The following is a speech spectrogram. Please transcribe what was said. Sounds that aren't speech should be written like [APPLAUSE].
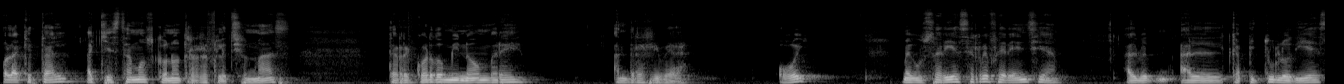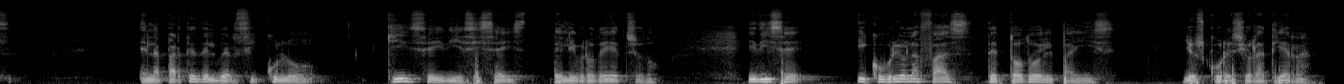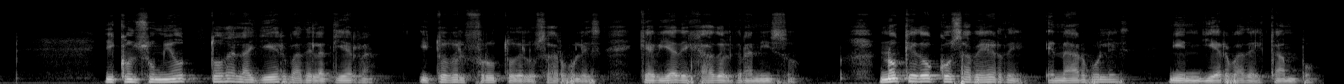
Hola, ¿qué tal? Aquí estamos con otra reflexión más. Te recuerdo mi nombre, Andrés Rivera. Hoy me gustaría hacer referencia al, al, capítulo 10, en la parte del versículo 15 y 16 del libro de Éxodo. Y dice, y cubrió la faz de todo el país y oscureció la tierra y consumió toda la hierba de la tierra y todo el fruto de los árboles que había dejado el granizo. No quedó cosa verde en árboles ni en hierba del campo,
